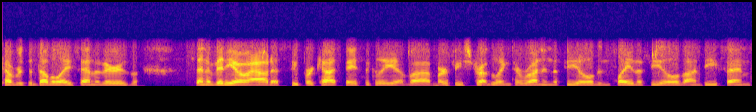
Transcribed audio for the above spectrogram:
covers the Double A Senators, sent a video out, a supercut basically of uh, Murphy struggling to run in the field and play the field on defense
